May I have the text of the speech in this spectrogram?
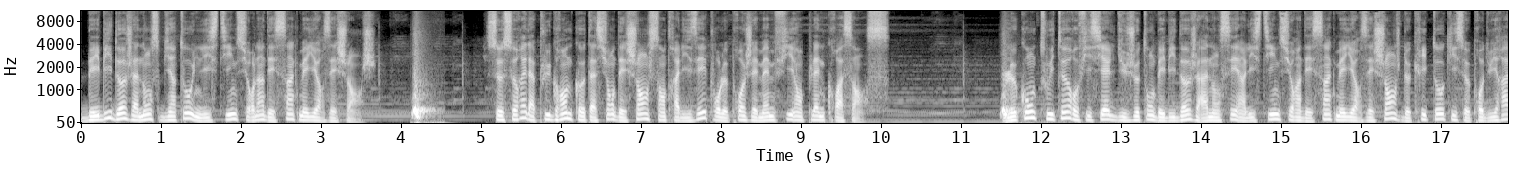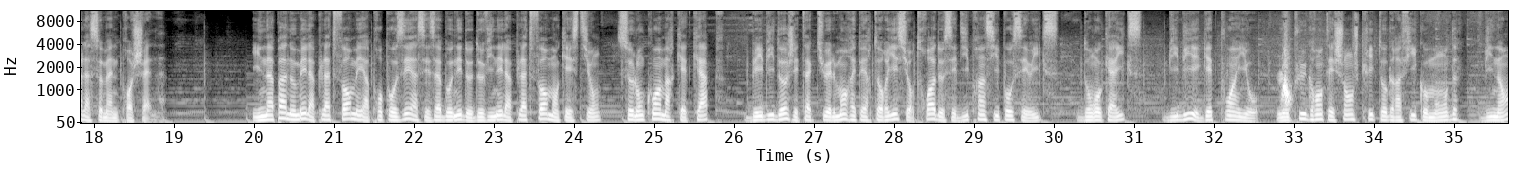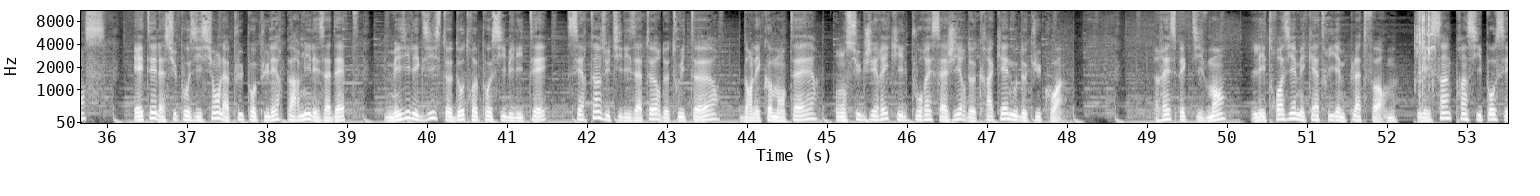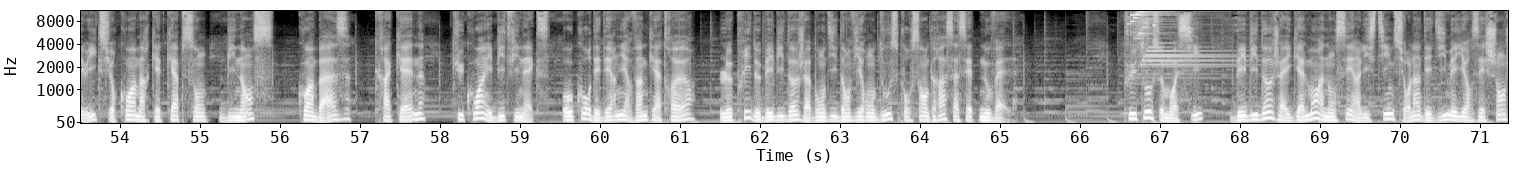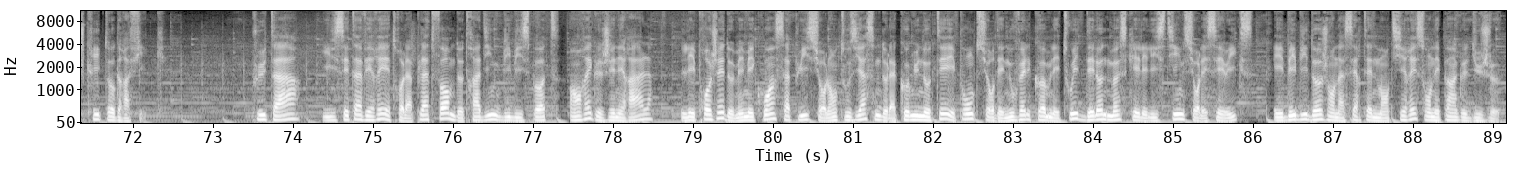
Baby Doge annonce bientôt une listing sur l'un des 5 meilleurs échanges. Ce serait la plus grande cotation d'échanges centralisés pour le projet Memphis en pleine croissance. Le compte Twitter officiel du jeton Baby Doge a annoncé un listing sur un des 5 meilleurs échanges de crypto qui se produira la semaine prochaine. Il n'a pas nommé la plateforme et a proposé à ses abonnés de deviner la plateforme en question, selon CoinMarketCap, Baby Doge est actuellement répertorié sur trois de ses dix principaux CEX, dont OKX, Bibi et Get.io. Le plus grand échange cryptographique au monde, Binance, était la supposition la plus populaire parmi les adeptes, mais il existe d'autres possibilités. Certains utilisateurs de Twitter, dans les commentaires, ont suggéré qu'il pourrait s'agir de Kraken ou de KuCoin. Respectivement, les troisième et quatrième plateformes, les cinq principaux CEX sur CoinMarketCap sont Binance, Coinbase, Kraken, KuCoin et Bitfinex. Au cours des dernières 24 heures, le prix de Baby Doge a bondi d'environ 12% grâce à cette nouvelle. Plus tôt ce mois-ci, Baby Doge a également annoncé un listing sur l'un des 10 meilleurs échanges cryptographiques. Plus tard, il s'est avéré être la plateforme de trading BBSpot. En règle générale, les projets de Memecoin s'appuient sur l'enthousiasme de la communauté et pompent sur des nouvelles comme les tweets d'Elon Musk et les listings sur les CEX, et Baby Doge en a certainement tiré son épingle du jeu.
